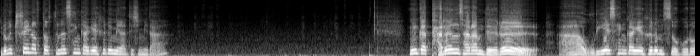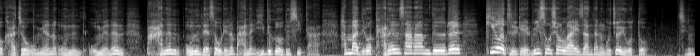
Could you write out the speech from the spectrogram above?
여러분 train of thought는 생각의 흐름이라는 뜻입니다. 그러니까 다른 사람들을 아, 우리의 생각의 흐름 속으로 가져오면, 오는, 오면은, 많은, 오는 데서 우리는 많은 이득을 얻을 수 있다. 한마디로 다른 사람들을 끼어들게, 리소셜라이즈 한다는 거죠, 이것도. 지금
